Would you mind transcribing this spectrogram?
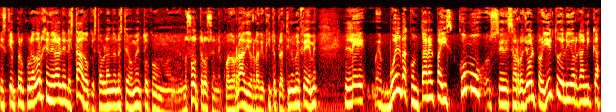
es que el Procurador General del Estado, que está hablando en este momento con nosotros en Ecuador Radio, Radio Quito Platinum FM, le eh, vuelva a contar al país cómo se desarrolló el proyecto de ley orgánica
